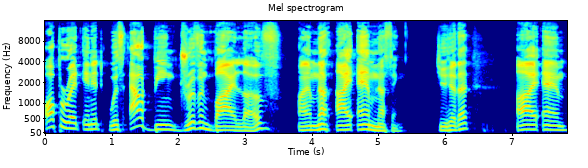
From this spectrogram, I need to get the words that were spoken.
operate in it without being driven by love, I am, not, I am nothing. Do you hear that? I am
